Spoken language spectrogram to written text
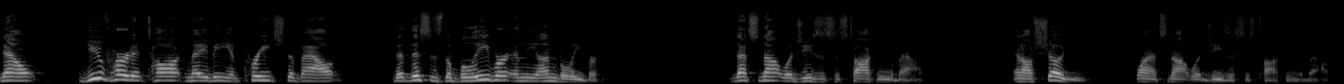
Now, you've heard it taught maybe and preached about that this is the believer and the unbeliever. That's not what Jesus is talking about. And I'll show you why it's not what Jesus is talking about.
